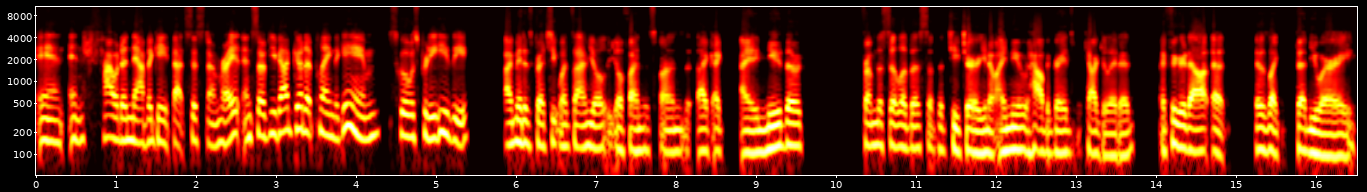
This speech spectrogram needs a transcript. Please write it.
and and how to navigate that system, right? And so if you got good at playing the game, school was pretty easy. I made a spreadsheet one time. You'll you'll find this fun. Like I I knew the from the syllabus of the teacher, you know, I knew how the grades were calculated. I figured out at it was like February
